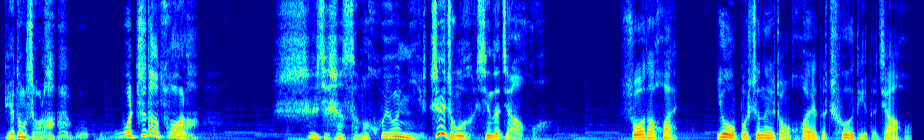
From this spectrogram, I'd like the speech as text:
别动手了，我我知道错了。世界上怎么会有你这种恶心的家伙？说他坏，又不是那种坏的彻底的家伙，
